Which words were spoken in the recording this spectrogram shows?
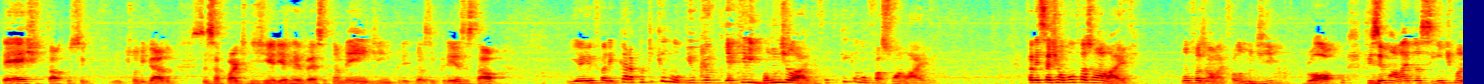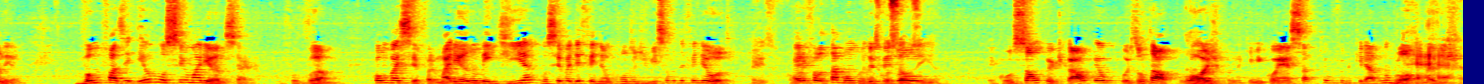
teste e tal, que eu sempre sou ligado nessa parte de engenharia reversa também, de das empresas e tal. E aí eu falei, cara, por que, que eu não. E, e aquele bom de live? Eu falei, por que, que eu não faço uma live? Falei, Sérgio, vamos fazer uma live. Vamos fazer uma live. Falamos de bloco, fizemos uma live da seguinte maneira. Vamos fazer eu, você e o Mariano, Sérgio. Ele falou, vamos. Como vai ser? Eu falei, Mariano media, você vai defender um ponto de vista, eu vou defender outro. É isso. Aí ele falou, tá bom, eu defendo é construção vertical, eu horizontal. Lógico, né? Quem me conhece sabe que eu fui criado no bloco, né, bicho?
